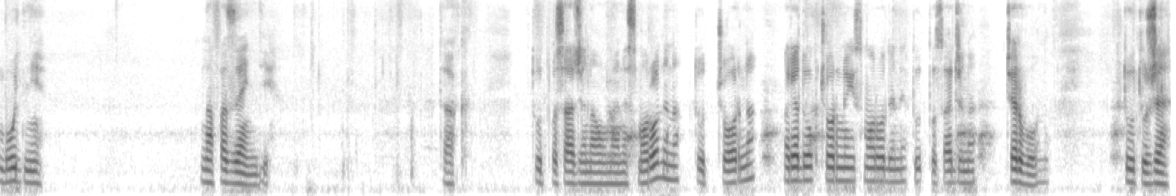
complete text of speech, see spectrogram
будні на фазенді. Так. Тут посаджена у мене смородина, тут чорна, рядок чорної смородини, тут посаджена червона. Тут уже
